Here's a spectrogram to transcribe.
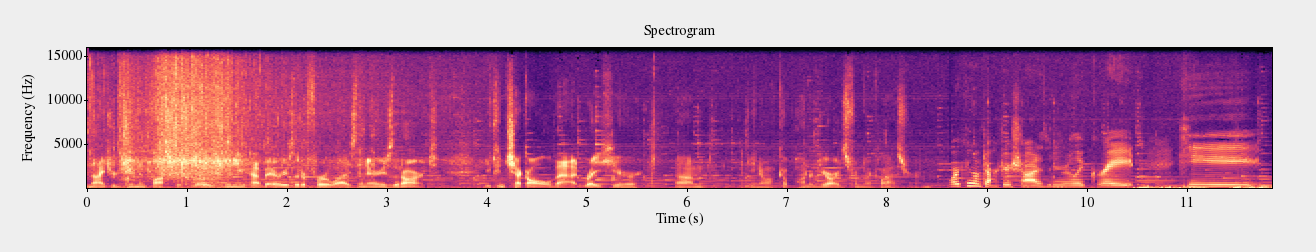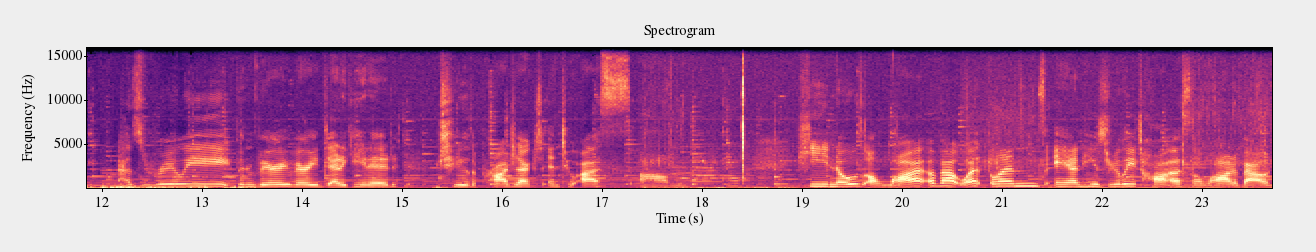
nitrogen and phosphorus loads when you have areas that are fertilized and areas that aren't? You can check all of that right here, um, you know, a couple hundred yards from their classroom. Working with Dr. Schaad has been really great. He has really been very, very dedicated to the project and to us. Um, he knows a lot about wetlands and he's really taught us a lot about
